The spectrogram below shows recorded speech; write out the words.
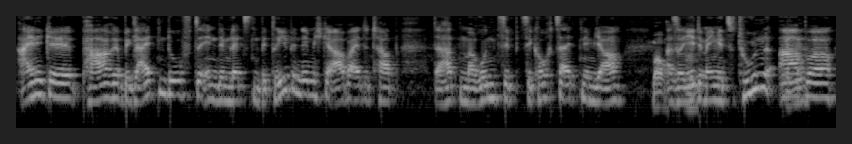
einige Paare begleiten durfte in dem letzten Betrieb, in dem ich gearbeitet habe. Da hatten wir rund 70 Hochzeiten im Jahr. Wow. Also jede Menge zu tun, mhm. aber mhm.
